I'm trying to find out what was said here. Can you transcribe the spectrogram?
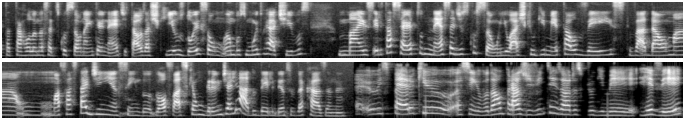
tá, tá rolando essa discussão na internet e tal. Acho que os dois são ambos muito reativos. Mas ele tá certo nessa discussão. E eu acho que o Guimê talvez vá dar uma, um, uma afastadinha, assim, do, do Alface, que é um grande aliado dele dentro da casa, né? É, Eu espero que, assim, eu vou dar um prazo de 26 horas pro Guimê rever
